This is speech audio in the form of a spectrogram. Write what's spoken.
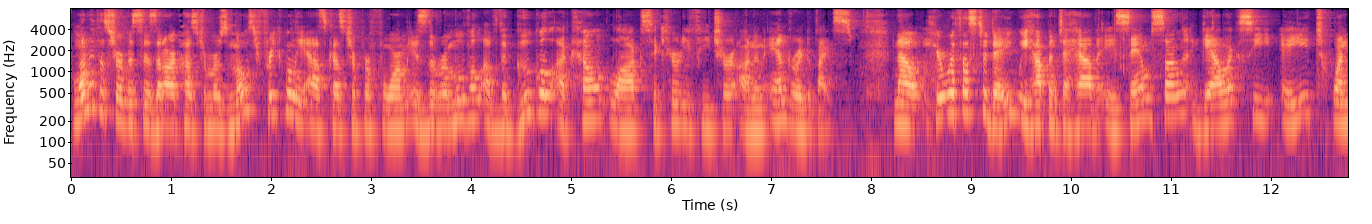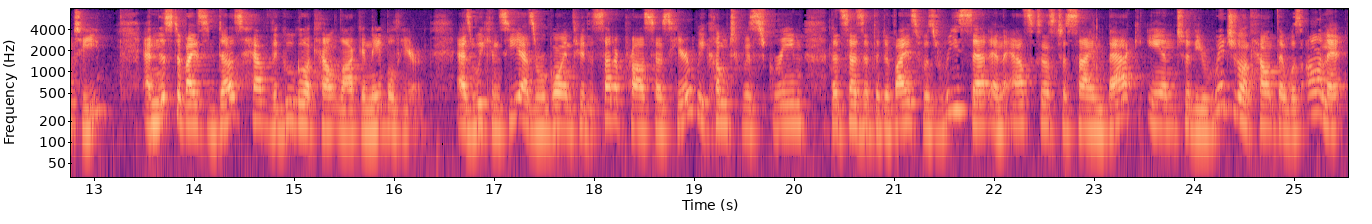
One of the services that our customers most frequently ask us to perform is the removal of the Google Account Lock security feature on an Android device. Now, here with us today, we happen to have a Samsung Galaxy A20, and this device does have the Google Account Lock enabled here. As we can see, as we're going through the setup process here, we come to a screen that says that the device was reset and asks us to sign back into the original account that was on it,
